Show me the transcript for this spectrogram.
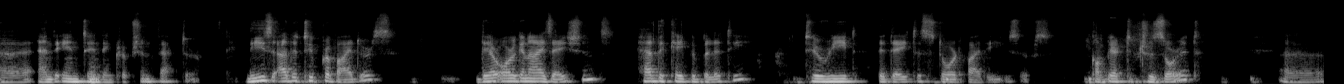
uh, and the end-to-end encryption factor. These other two providers, their organizations have the capability to read the data stored by the users. Compared to Tresorit, uh,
